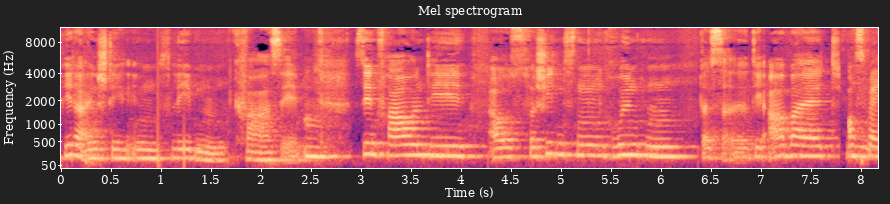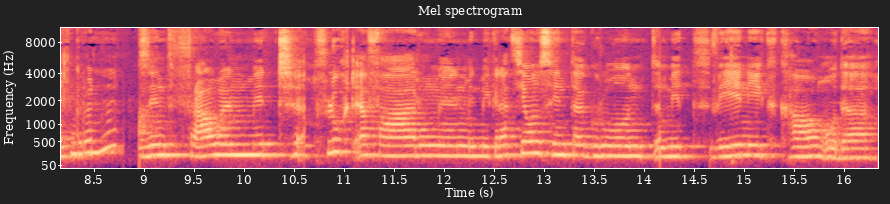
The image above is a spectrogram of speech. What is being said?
Wiedereinstieg ins Leben quasi. Mhm. Sind Frauen, die aus verschiedensten Gründen dass äh, die Arbeit. Aus welchen Gründen? Sind Frauen mit Fluchterfahrungen, mit Migrationshintergrund, mit wenig, kaum oder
